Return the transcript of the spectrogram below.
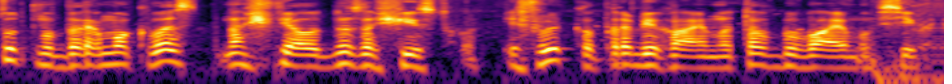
Тут ми беремо квест на ще одну зачистку і швидко пробігаємо та вбиваємо всіх.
